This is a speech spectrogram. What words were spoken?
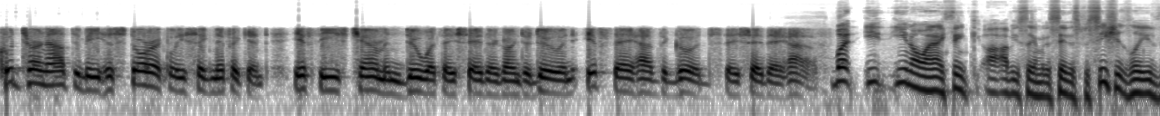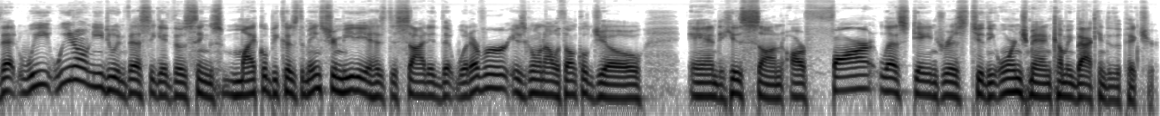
could turn out to be historically significant if these chairmen do what they say they're going to do, and if they have the goods they say they have. But you know, and I think uh, obviously I'm going to say this facetiously that we we don't need to investigate those things, Michael, because the mainstream media has decided that whatever is going on with Uncle Joe and his son are far less dangerous to the orange man coming back into the picture,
